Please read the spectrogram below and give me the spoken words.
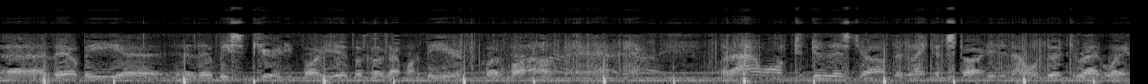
uh, there'll be uh, there'll be security for you because I'm going to be here for quite a while. And, and, but I want to do this job that Lincoln started, and I want to do it the right way.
